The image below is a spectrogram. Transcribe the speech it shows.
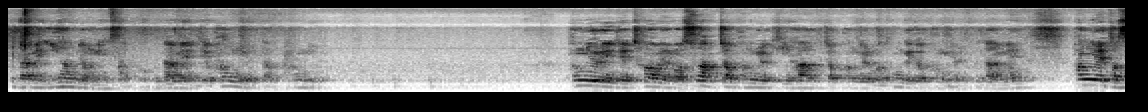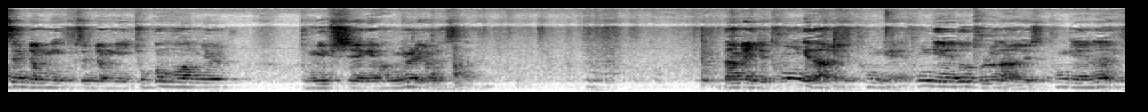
그 다음에 이항 정리 했었고 그 다음에 이제 확률 했다고 확률. 확률이 이제 처음에 뭐 수학적 확률, 기하학적 확률, 뭐 통계적 확률. 그 다음에 확률의 덧셈 정리, 곱셈 정리, 조건부 확률, 독립시행의 확률 이런 거 했었다. 그 다음에 이제 통계 나눠요. 통계. 통계도 둘로 나눠져 있어요. 통계는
